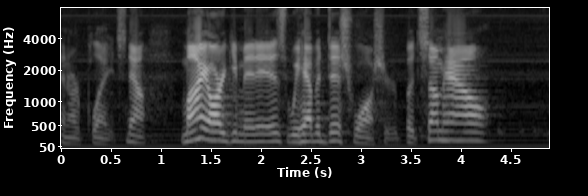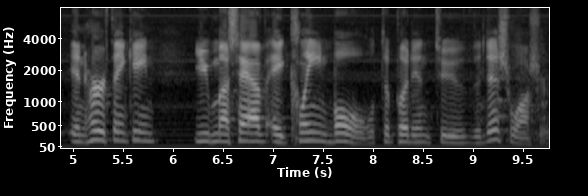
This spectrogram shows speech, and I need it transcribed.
and our plates. Now, my argument is we have a dishwasher, but somehow, in her thinking, you must have a clean bowl to put into the dishwasher.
